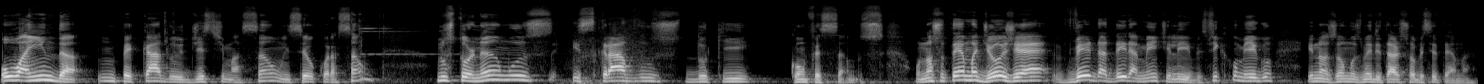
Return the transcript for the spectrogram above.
Ou ainda um pecado de estimação em seu coração? Nos tornamos escravos do que confessamos. O nosso tema de hoje é verdadeiramente livres. Fique comigo e nós vamos meditar sobre esse tema.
